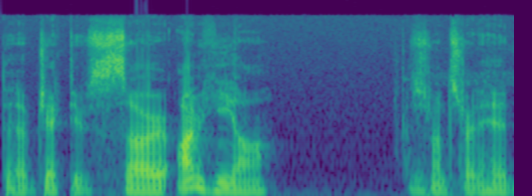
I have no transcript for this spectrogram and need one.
the objectives. So I'm here. I just run straight ahead.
